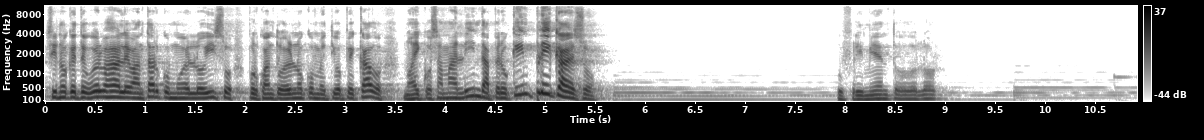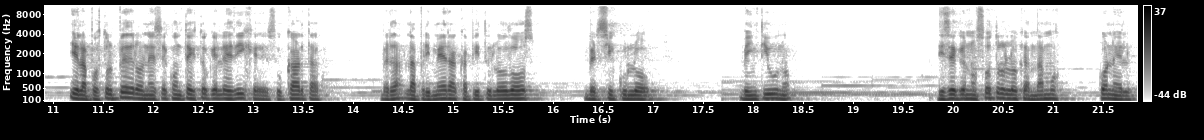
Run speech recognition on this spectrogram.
sino que te vuelvas a levantar como Él lo hizo, por cuanto Él no cometió pecado. No hay cosa más linda, pero ¿qué implica eso? Sufrimiento, dolor. Y el apóstol Pedro, en ese contexto que les dije de su carta, ¿verdad? La primera, capítulo 2, versículo 21 Dice que nosotros los que andamos con Él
